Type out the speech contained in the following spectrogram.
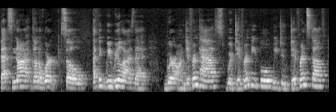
That's not going to work. So I think we realize that we're on different paths, we're different people, we do different stuff,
